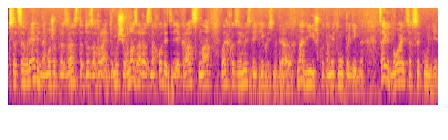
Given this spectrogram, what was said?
Все це врем'я може призвести до загорань, тому що воно зараз знаходиться якраз на легкозаймистих якихось матеріалах, на ліжку там і тому подібне. Це відбувається в секунді.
